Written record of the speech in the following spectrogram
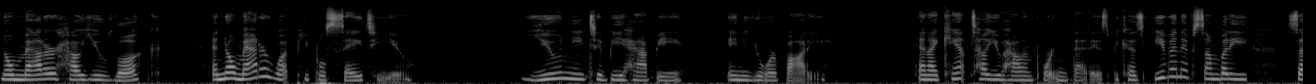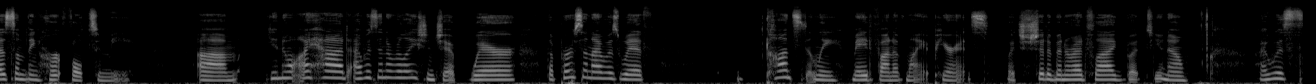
No matter how you look and no matter what people say to you, you need to be happy in your body. And I can't tell you how important that is because even if somebody says something hurtful to me, um, you know, I had, I was in a relationship where the person I was with constantly made fun of my appearance, which should have been a red flag, but you know, I was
